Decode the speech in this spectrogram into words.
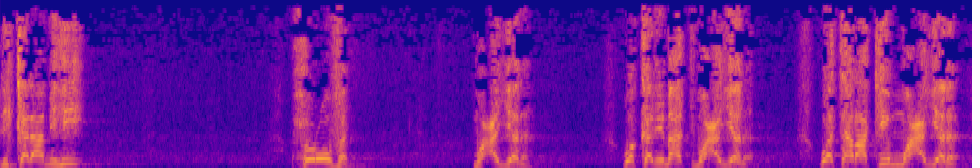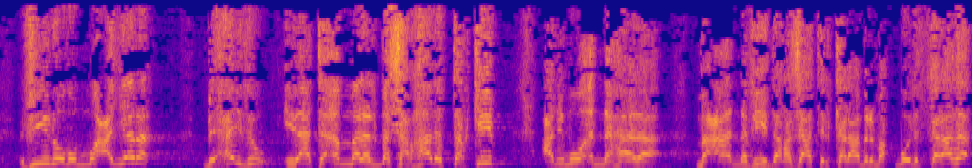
لكلامه حروفا معينة وكلمات معينة وتراكيب معينة في نظم معينة بحيث إذا تأمل البشر هذا التركيب علموا أن هذا مع أن فيه درجات الكلام المقبول الثلاثة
